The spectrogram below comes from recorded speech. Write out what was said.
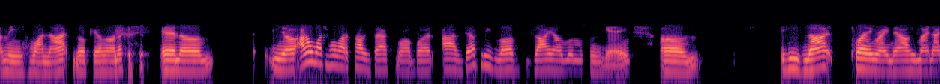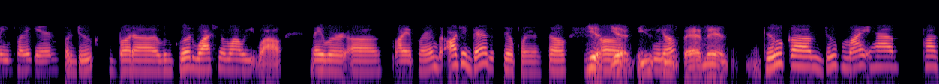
I mean, why not North Carolina? and um, you know, I don't watch a whole lot of college basketball, but I've definitely loved Zion Williamson's game. Um, he's not playing right now. He might not even play again for the Duke, but uh, it was good watching him while we while they were uh while they were playing. But RJ Barrett is still playing, so yeah, um, yeah, he's, you know, he's a bad man. Duke um Duke might have poss-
